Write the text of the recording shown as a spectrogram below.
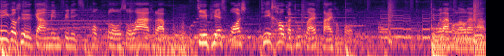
นี่ก็คือ Garmin Phoenix 6 Pro Solar ครับ GPS Watch ที่เข้ากับทุกไลฟ์สไตล์ของผม ถึงเวลาของเราแล้วครับ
